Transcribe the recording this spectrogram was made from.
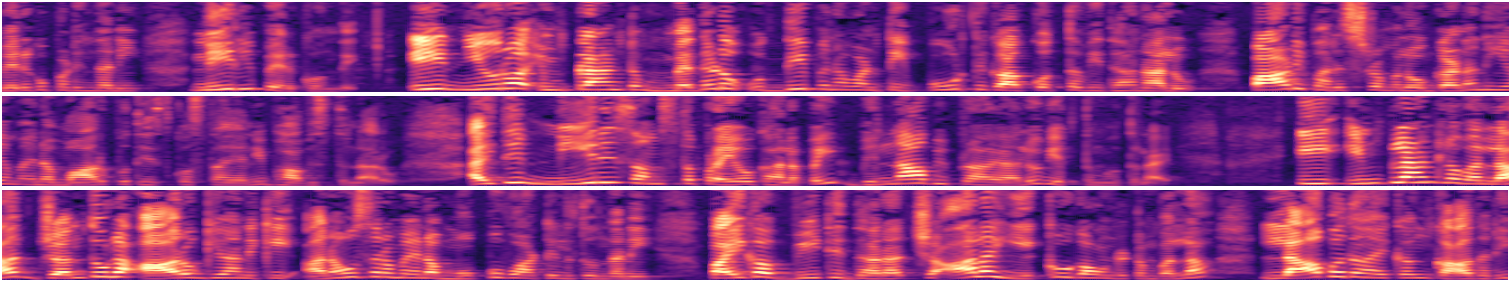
మెరుగుపడిందని నీరి పేర్కొంది. ఈ న్యూరో ఇంప్లాంట్ మెదడు ఉద్దీపన వంటి పూర్తిగా కొత్త విధానాలు పాడి పరిశ్రమలో గణనీయమైన మార్పు తీసుకొస్తాయని భావిస్తున్నారు. అయితే నీరి సంస్థ ప్రయోగాలపై భిన్నాభిప్రాయాలు వ్యక్తమవుతున్నాయి. ఈ ఇంప్లాంట్ల వల్ల జంతువుల ఆరోగ్యానికి అనవసరమైన ముప్పు వాటిల్లుతుందని పైగా వీటి ధర చాలా ఎక్కువగా ఉండటం వల్ల లాభదాయకం కాదని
